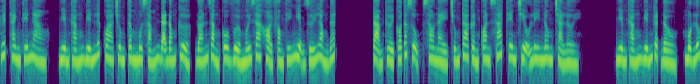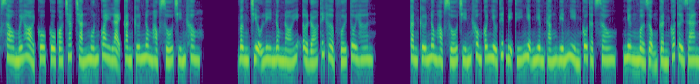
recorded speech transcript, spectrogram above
Huyết thanh thế nào? Nghiêm Thắng Biến lướt qua trung tâm mua sắm đã đóng cửa, đoán rằng cô vừa mới ra khỏi phòng thí nghiệm dưới lòng đất. Tạm thời có tác dụng, sau này chúng ta cần quan sát thêm Triệu Ly Nông trả lời. Nghiêm thắng biến gật đầu, một lúc sau mới hỏi cô cô có chắc chắn muốn quay lại căn cứ nông học số 9 không? Vâng Triệu Ly Nông nói ở đó thích hợp với tôi hơn. Căn cứ nông học số 9 không có nhiều thiết bị thí nghiệm nghiêm thắng biến nhìn cô thật sâu, nhưng mở rộng cần có thời gian,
